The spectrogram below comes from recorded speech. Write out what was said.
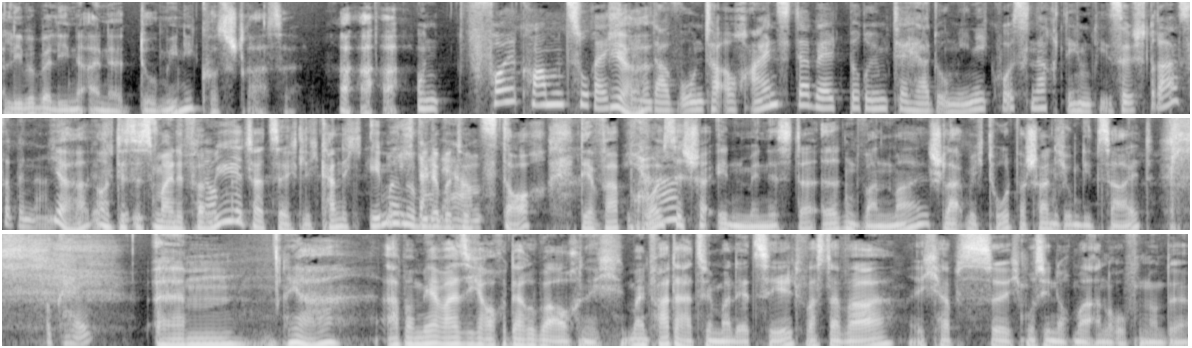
liebe Berliner, eine Dominikusstraße. Und vollkommen zu Recht, Ja. denn da wohnte auch einst der weltberühmte Herr Dominikus, nach dem diese Straße benannt Ja, wurde. und das ist meine Familie doch? tatsächlich. Kann ich immer Nicht nur wieder betonen. Doch, der war Ja? preußischer Innenminister irgendwann mal. Schlag mich tot, wahrscheinlich um die Zeit. Okay. Ähm, ja, aber mehr weiß ich auch darüber auch nicht. Mein Vater hat es mir mal erzählt, was da war. Ich hab's, äh, ich muss ihn noch mal anrufen und äh,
